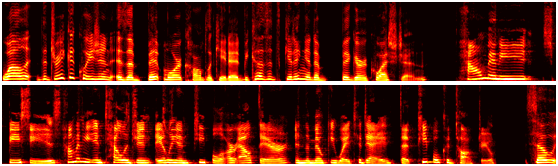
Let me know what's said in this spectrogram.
Well, the Drake equation is a bit more complicated because it's getting at a bigger question. How many species, how many intelligent alien people are out there in the Milky Way today that people could talk to? So,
